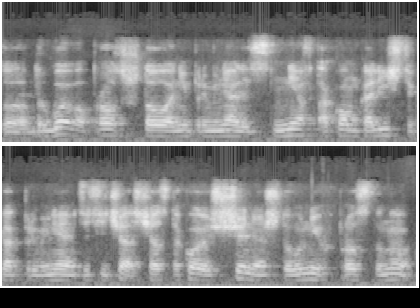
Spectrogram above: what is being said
Э, другой вопрос, что они применялись не в таком количестве, как применяются сейчас. Сейчас такое ощущение, что у них просто, ну,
